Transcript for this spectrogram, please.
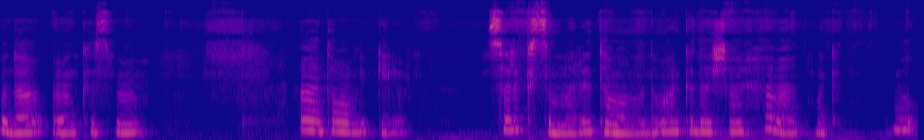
bu da ön kısmı. Hemen tamamlayıp geliyorum. Sarı kısımları tamamladım arkadaşlar. Hemen bakın bu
